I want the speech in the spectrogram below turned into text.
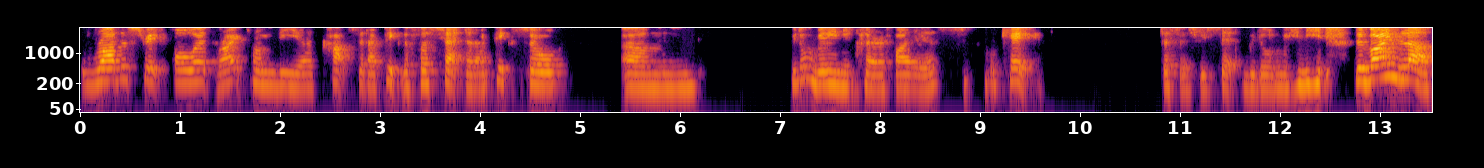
rather straightforward, right? From the uh, cards that I picked, the first set that I picked. So um, we don't really need clarifiers. Okay just as we said, we don't really need divine love.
